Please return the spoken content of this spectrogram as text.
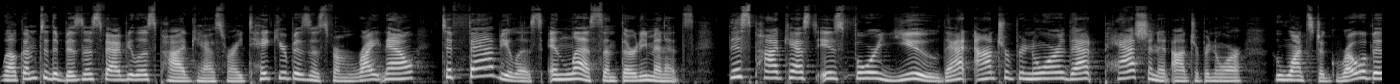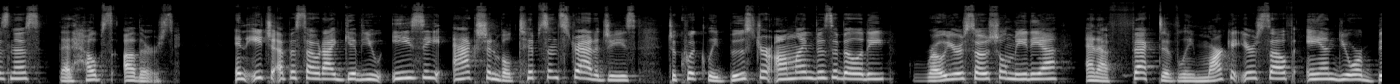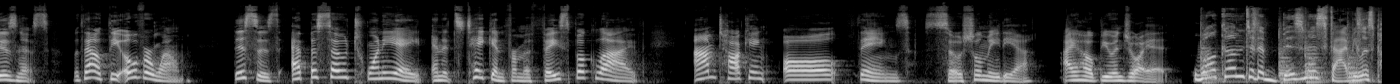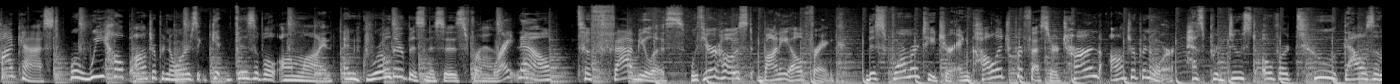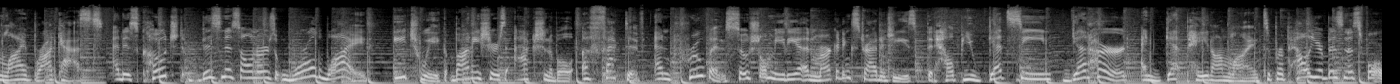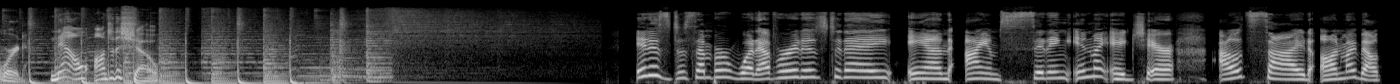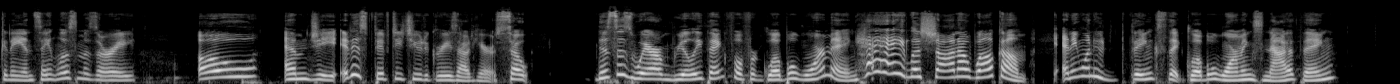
Welcome to the Business Fabulous podcast, where I take your business from right now to fabulous in less than 30 minutes. This podcast is for you, that entrepreneur, that passionate entrepreneur who wants to grow a business that helps others. In each episode, I give you easy, actionable tips and strategies to quickly boost your online visibility, grow your social media, and effectively market yourself and your business without the overwhelm. This is episode 28, and it's taken from a Facebook Live. I'm talking all things social media. I hope you enjoy it. Welcome to the Business Fabulous podcast, where we help entrepreneurs get visible online and grow their businesses from right now to fabulous with your host, Bonnie L. Frank. This former teacher and college professor turned entrepreneur has produced over 2,000 live broadcasts and has coached business owners worldwide. Each week, Bonnie shares actionable, effective, and proven social media and marketing strategies that help you get seen, get heard, and get paid online to propel your business forward. Now, onto the show. It is December, whatever it is today, and I am sitting in my egg chair outside on my balcony in St. Louis, Missouri. OMG, it is 52 degrees out here. So, this is where I'm really thankful for global warming. Hey, Lashana, welcome. Anyone who thinks that global warming's not a thing,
